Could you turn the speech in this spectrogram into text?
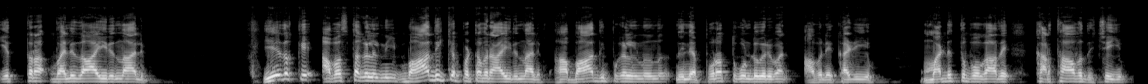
എത്ര വലുതായിരുന്നാലും. ഏതൊക്കെ അവസ്ഥകളിൽ നീ ബാധിക്കപ്പെട്ടവനായിരുന്നാലും ആ ബാധിപ്പുകളിൽ നിന്ന് നിന്നെ പുറത്തു കൊണ്ടുവരുവാൻ അവനെ കഴിയും. മടുത്തു പോകാതെ കർത്താവ് ചെയ്യും.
